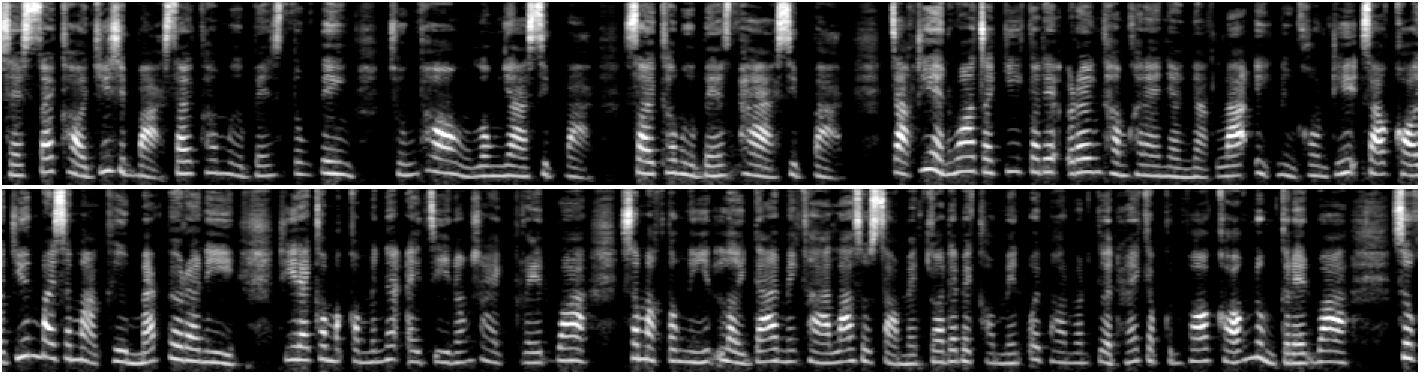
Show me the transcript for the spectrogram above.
เซ็ตสร้อยคอ 20 บาท สร้อยข้อมือเบนซ์ตุ้งติงถุงทอง ลงยา 10 บาท สร้อยข้อมือเบนซ์แพร10 บาท จากที่เห็นว่าแจ็คกี้ก็ได้เร่งทำคะแนนอย่างหนักและอีกหนึ่งคนที่สาวขอยื่นใบสมัครคือแมทเพรานีที่ได้เข้ามาคอมเมนต์ในไอจีน้องชายเกรดว่าสมัครตรงนี้เลยได้ไหมคะ ล่าสุดสาวแมทก็ได้ไปคอมเมนต์อวยพรวันเกิดให้กับคุณพ่อของหนุ่มเกรดว่า สุข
